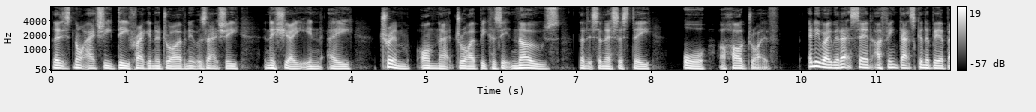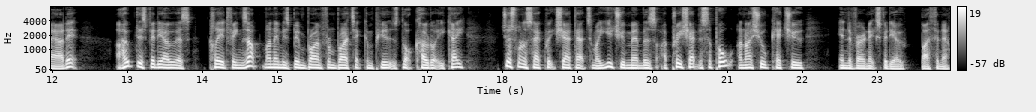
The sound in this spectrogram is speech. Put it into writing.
that it's not actually defragging the drive and it was actually initiating a trim on that drive because it knows that it's an SSD or a hard drive. Anyway, with that said, I think that's going to be about it. I hope this video has cleared things up. My name has been Brian from briteccomputers.co.uk. Just want to say a quick shout out to my YouTube members. I appreciate the support and I shall catch you in the very next video. Bye for now.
